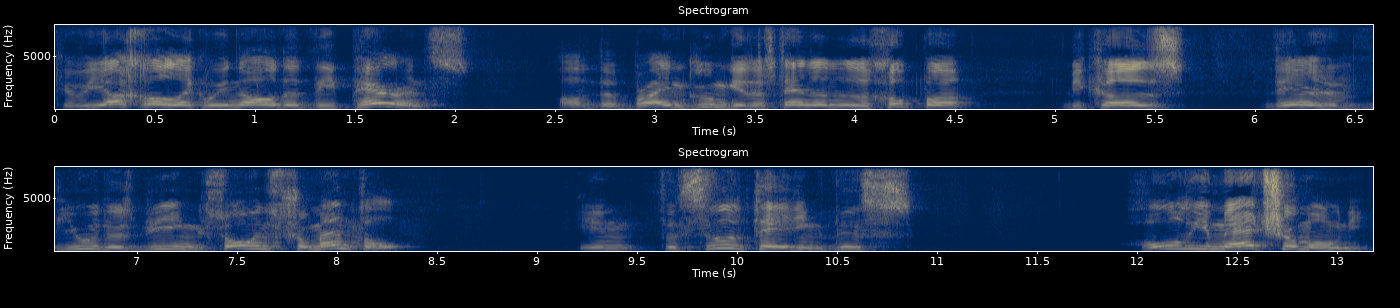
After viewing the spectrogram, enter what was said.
Kiviyachol, like we know that the parents of the bride and groom get to stand under the chuppah because they're viewed as being so instrumental in facilitating this holy matrimony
